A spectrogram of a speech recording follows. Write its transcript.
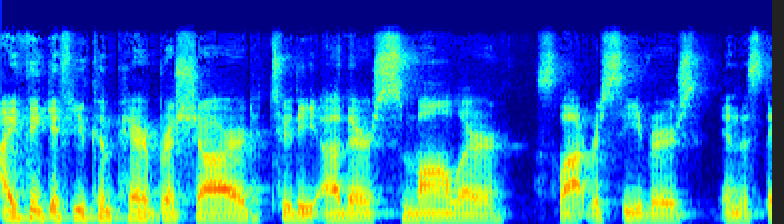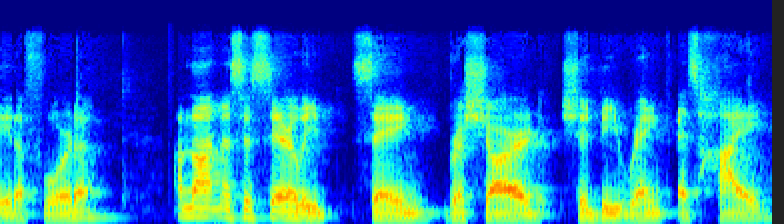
I think if you compare Brashard to the other smaller slot receivers in the state of Florida, I'm not necessarily saying Brashard should be ranked as high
